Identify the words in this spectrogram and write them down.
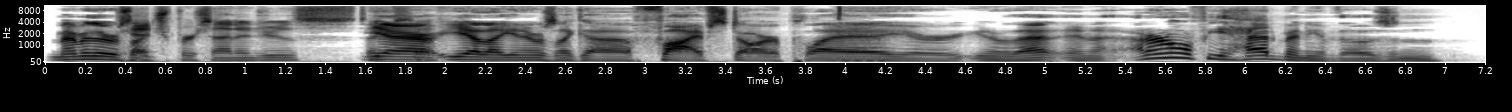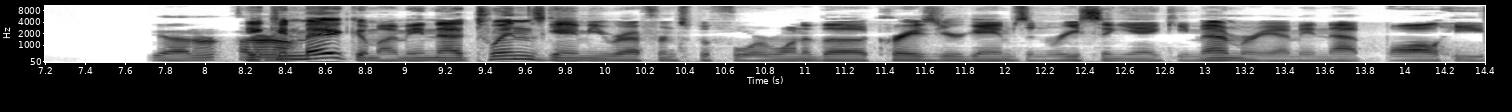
remember there was like catch percentages. yeah stuff. yeah like and there was like a five star play or you know that and I don't know if he had many of those and yeah I don't I He don't can know. make them. I mean, that Twins game you referenced before, one of the crazier games in recent Yankee memory. I mean, that ball he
